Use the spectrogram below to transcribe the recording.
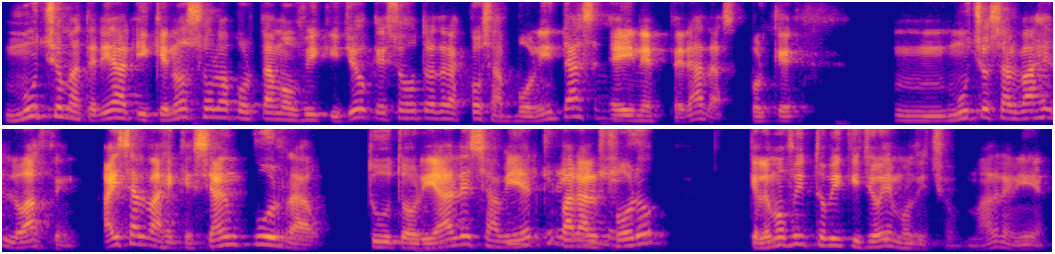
mucho material y que no solo aportamos Vicky y yo, que eso es otra de las cosas bonitas e inesperadas, porque mm, muchos salvajes lo hacen. Hay salvajes que se han currado tutoriales, Xavier, para el foro, que lo hemos visto Vicky y yo y hemos dicho, madre mía,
